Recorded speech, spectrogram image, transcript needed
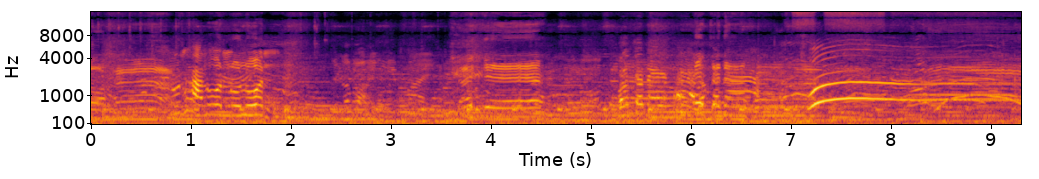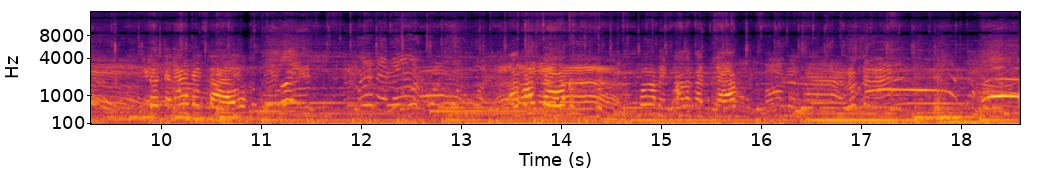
ต่อค่ะรุ่นค่ะรุ่นรุ่นรุ่นได้แกรถจะแดงค่ะรจะวู้รถจะหน้าไปสายเอามาจอด มาเป็นข้าวกันจับรถจะแล้วจับ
